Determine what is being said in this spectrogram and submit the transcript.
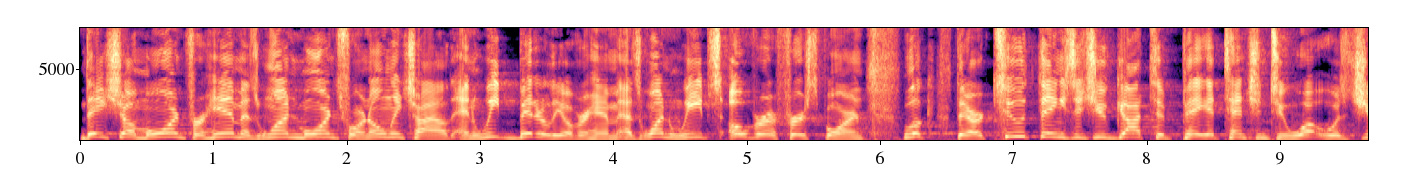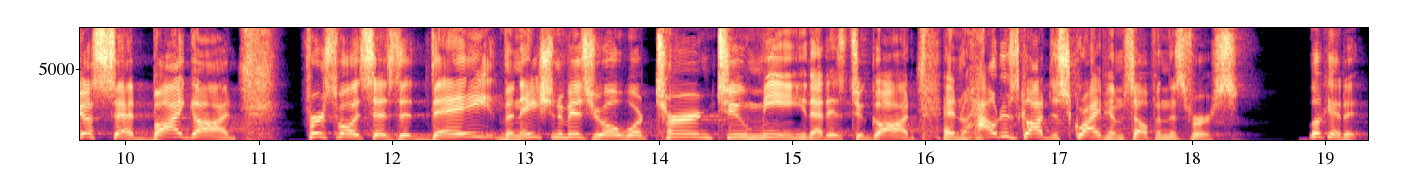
they shall mourn for him as one mourns for an only child, and weep bitterly over him as one weeps over a firstborn. Look, there are two things that you've got to pay attention to what was just said by God. First of all, it says that they, the nation of Israel, will turn to me, that is to God. And how does God describe himself in this verse? Look at it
